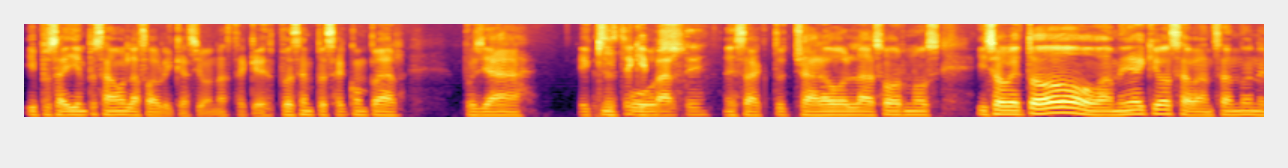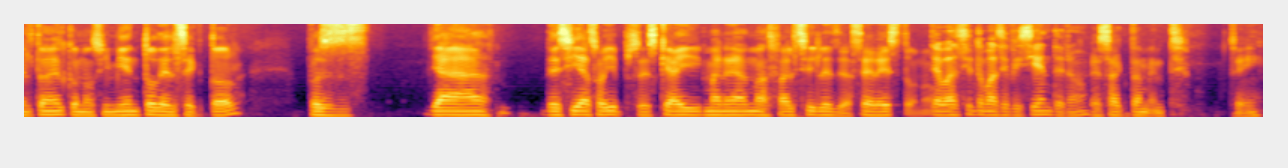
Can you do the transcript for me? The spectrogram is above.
y pues ahí empezamos la fabricación hasta que después empecé a comprar pues ya equipos. Exacto, charolas, hornos. Y sobre todo, a medida que ibas avanzando en el tema del conocimiento del sector, pues ya decías, oye, pues es que hay maneras más fáciles de hacer esto, ¿no? Te vas siendo más eficiente, ¿no? Exactamente, sí.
